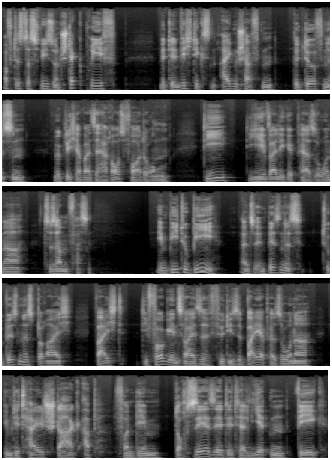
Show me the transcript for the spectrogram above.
Oft ist das wie so ein Steckbrief mit den wichtigsten Eigenschaften, Bedürfnissen, möglicherweise Herausforderungen, die die jeweilige Persona zusammenfassen. Im B2B, also im Business-to-Business-Bereich, weicht die Vorgehensweise für diese Buyer-Persona im Detail stark ab von dem doch sehr, sehr detaillierten Weg,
